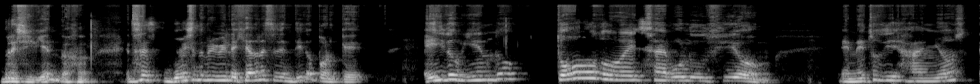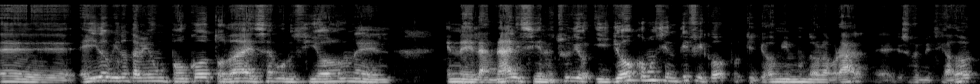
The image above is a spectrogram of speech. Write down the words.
recibiendo. Entonces, yo me siento privilegiado en ese sentido porque he ido viendo toda esa evolución. En estos 10 años eh, he ido viendo también un poco toda esa evolución, el, en el análisis, en el estudio. Y yo como científico, porque yo en mi mundo laboral, eh, yo soy investigador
